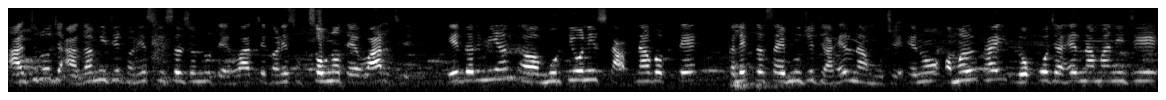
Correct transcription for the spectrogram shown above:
આજરોજ આગામી જે ગણેશ વિસર્જનનો તહેવાર છે, ગણેશ ઉત્સવનો તહેવાર છે, એ દરમિયાન મૂર્તિઓની સ્થાપના વખતે કલેક્ટર સાહેબનું જે જાહેરનામું છે, એનો અમલ થાય, લોકો જાહેરનામાની જે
